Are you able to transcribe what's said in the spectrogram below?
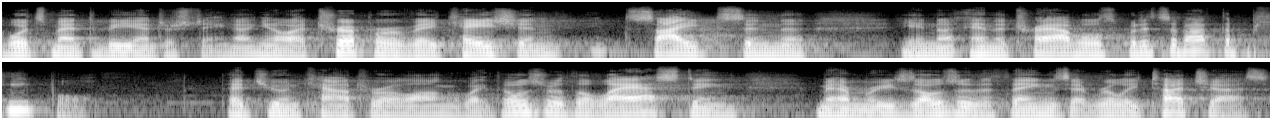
what's meant to be interesting. Uh, you know, a trip or a vacation, sights and the in, in the travels, but it's about the people that you encounter along the way. Those are the lasting memories. Those are the things that really touch us,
